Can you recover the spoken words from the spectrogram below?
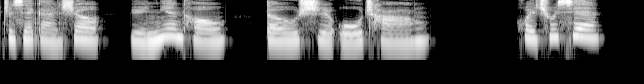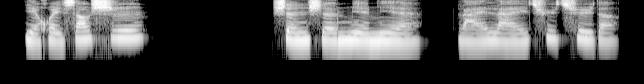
这些感受与念头都是无常，会出现，也会消失，生生灭灭，来来去去的。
